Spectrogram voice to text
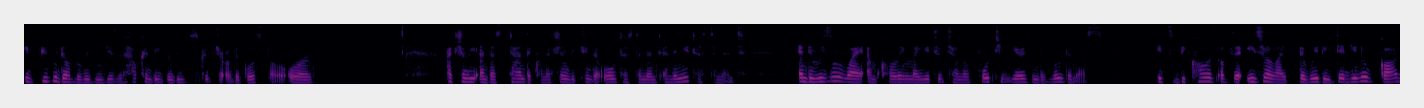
If people don't believe in Jesus, how can they believe scripture or the gospel or actually understand the connection between the Old Testament and the New Testament? And the reason why I'm calling my YouTube channel 40 Years in the Wilderness, it's because of the Israelites, the way they did. You know, God,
